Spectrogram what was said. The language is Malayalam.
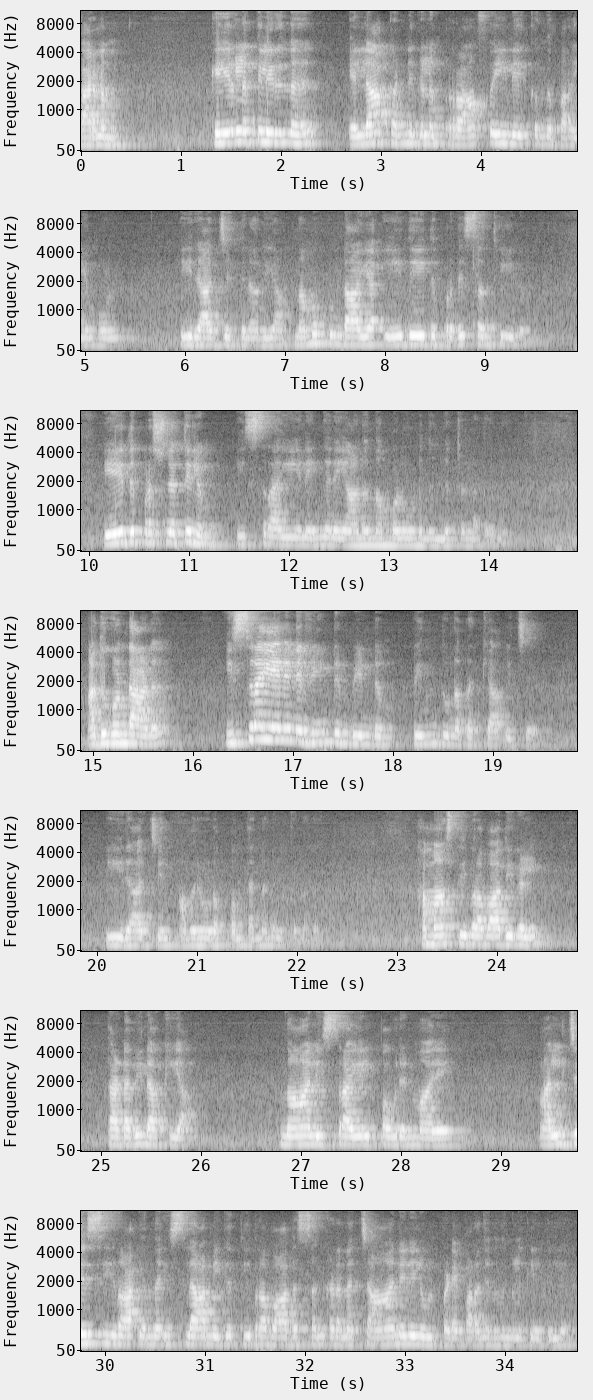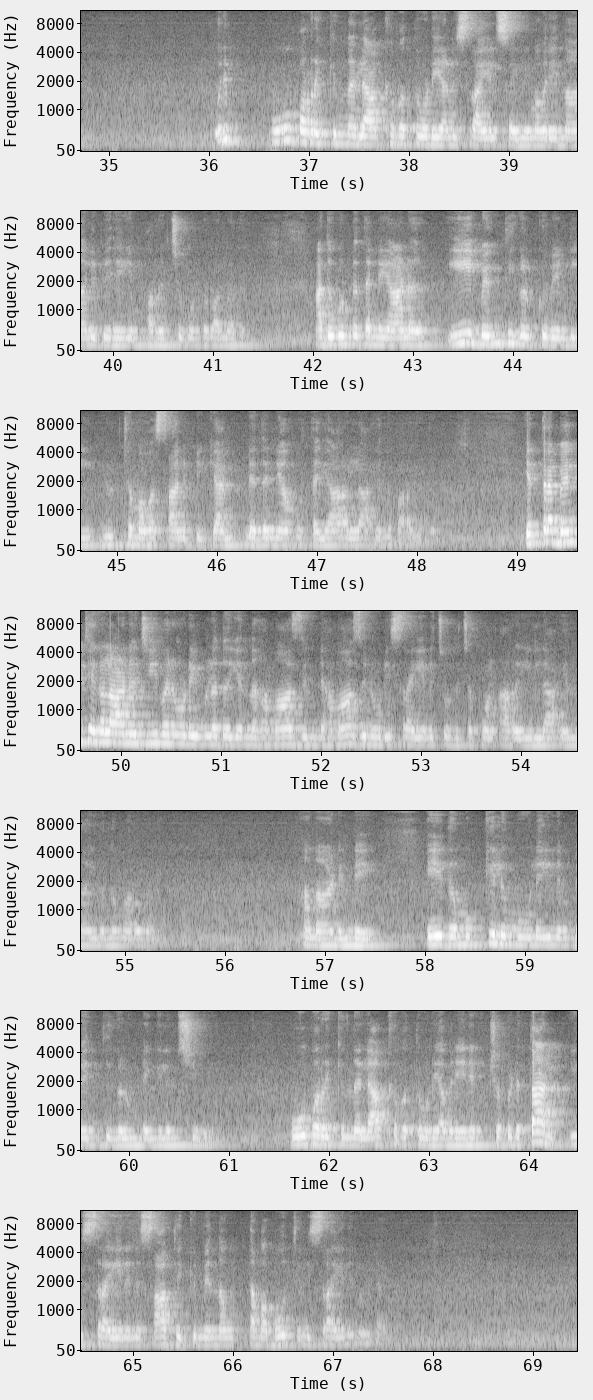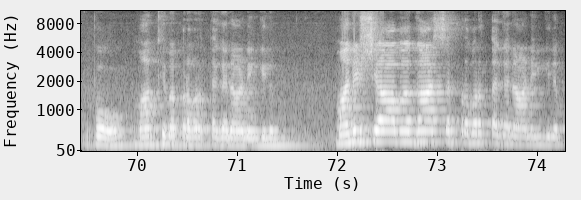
കാരണം കേരളത്തിലിരുന്ന് എല്ലാ കണ്ണുകളും റാഫയിലേക്കെന്ന് പറയുമ്പോൾ ഈ രാജ്യത്തിനറിയാം നമുക്കുണ്ടായ ഏതേത് പ്രതിസന്ധിയിലും ഏത് പ്രശ്നത്തിലും ഇസ്രായേൽ എങ്ങനെയാണ് നമ്മളോട് നിന്നിട്ടുള്ളത്. അതുകൊണ്ടാണ് ഇസ്രായേലിനെ വീണ്ടും വീണ്ടും പിന്തുണ പ്രഖ്യാപിച്ച് ഈ രാജ്യം അവരോടൊപ്പം തന്നെ നിൽക്കുന്നത്. ഹമാസ് തീവ്രവാദികൾ തടവിലാക്കിയ നാല് ഇസ്രായേൽ പൗരന്മാരെ അൽ ജസീറ എന്ന ഇസ്ലാമിക തീവ്രവാദ സംഘടന ചാനലിൽ ഉൾപ്പെടെ പറഞ്ഞത് നിങ്ങൾ കേട്ടില്ലേ? ഒരു പൂ പറിക്കുന്ന ലാഘവത്തോടെയാണ് ഇസ്രായേൽ സൈന്യം അവരെ നാലു പേരെയും പറിച്ചു കൊണ്ടുവന്നത്. അതുകൊണ്ട് തന്നെയാണ് ഈ ബന്ധികൾക്ക് വേണ്ടി യുദ്ധം അവസാനിപ്പിക്കാൻ നെതന്യാഹു തയ്യാറല്ല എന്ന് പറഞ്ഞത്. എത്ര ബന്ധികളാണ് ജീവനോടെ ജീവനോടെയുള്ളത് എന്ന് ഹമാസിന്റെ ഹമാസിനോട് ഇസ്രായേൽ ചോദിച്ചപ്പോൾ അറിയില്ല എന്നായിരുന്നു മറുപടി. ആ നാടിന്റെ ഏത് മുക്കിലും മൂലയിലും ബന്ധികൾ ഉണ്ടെങ്കിലും ശരി. പൂപറിക്കുന്ന ലാഘവത്തോടെ അവരെ രക്ഷപ്പെടുത്താൻ ഇസ്രായേലിന് സാധിക്കുമെന്ന ഉത്തമ ബോധ്യം ഇസ്രായേലിനുണ്ട്. ഇപ്പോ മാധ്യമ പ്രവർത്തകനാണെങ്കിലും മനുഷ്യാവകാശ പ്രവർത്തകനാണെങ്കിലും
